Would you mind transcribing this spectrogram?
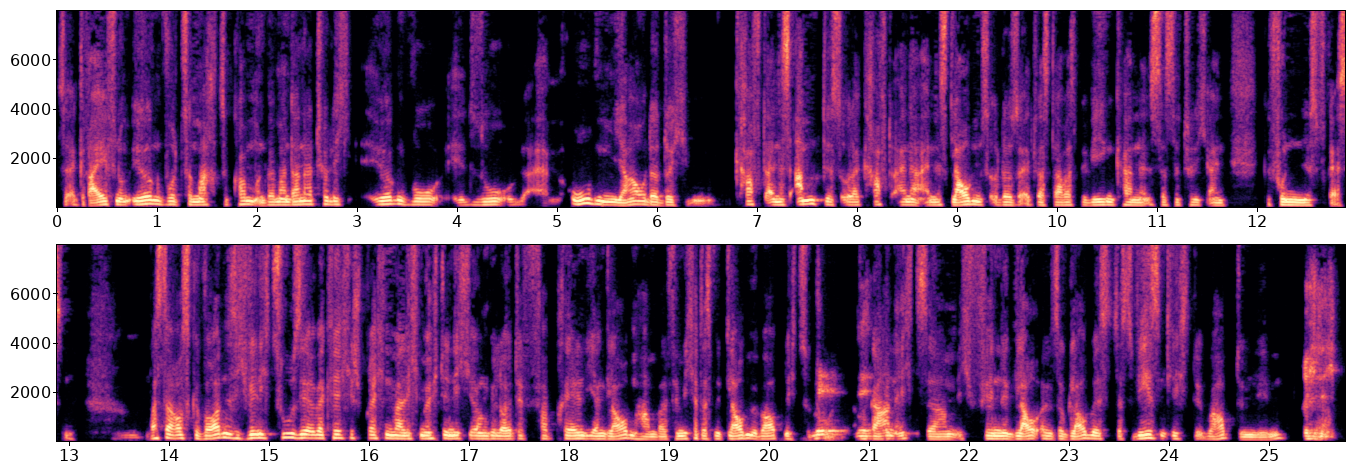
zu ergreifen, um irgendwo zur Macht zu kommen. Und wenn man dann natürlich irgendwo so ähm, oben, ja, oder durch Kraft eines Amtes oder Kraft einer, eines Glaubens oder so etwas da was bewegen kann, dann ist das natürlich ein gefundenes Fressen. Was daraus geworden ist, ich will nicht zu sehr über Kirche sprechen, weil ich möchte nicht irgendwie Leute verprellen, die ihren Glauben haben, weil für mich hat das mit Glauben überhaupt nichts zu tun. Nee, nee. Gar nichts. Ähm, ich finde, Glaube, also Glaube ist das Wesentlichste überhaupt im Leben. Richtig.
